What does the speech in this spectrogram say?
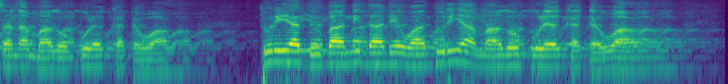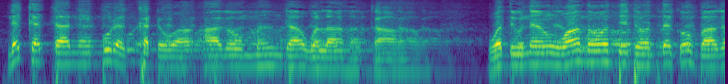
သန္တမာဂုံပုရကတဝါသူရိယတုပနိတတေဝသူရိယမာဂုံပုရကတဝါနက္ခတနိပုရကတဝါအာဂုံမန္တဝလဟကာ ဝတုနံဝါသောတိတောတကောဘာဂ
